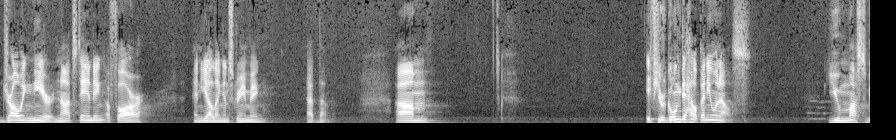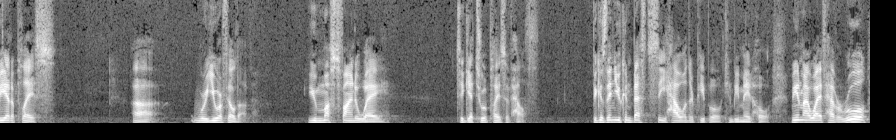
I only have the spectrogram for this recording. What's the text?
drawing near, not standing afar and yelling and screaming at them. Um, if you're going to help anyone else, you must be at a place uh, where you are filled up. You must find a way to get to a place of health because then you can best see how other people can be made whole. Me and my wife have a rule.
